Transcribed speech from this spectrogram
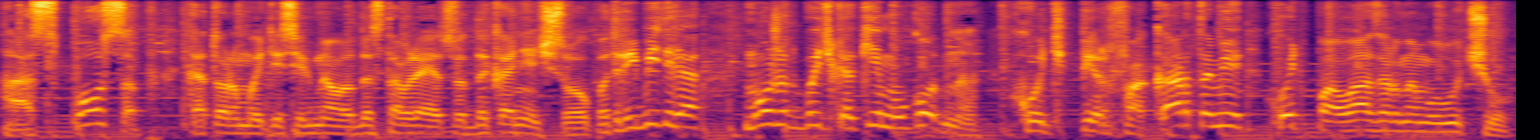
А способ, которым эти сигналы доставляются до конечного потребителя, может быть каким угодно, хоть перфокартами, хоть по лазерному лучу.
